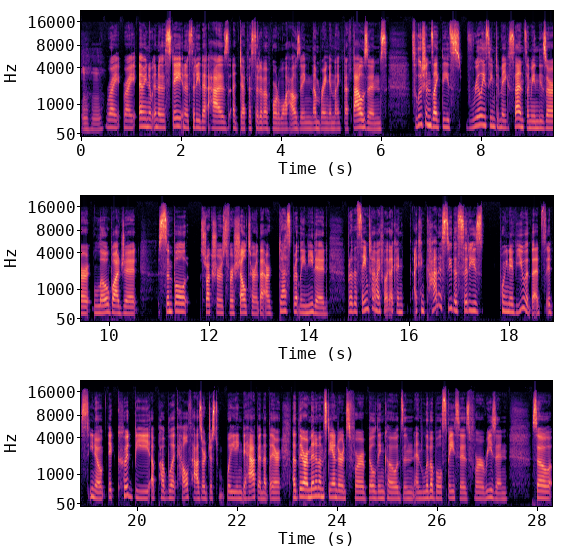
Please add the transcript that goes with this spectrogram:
Mm-hmm. Right, right. I mean, in a state, in a city that has a deficit of affordable housing numbering in like the thousands, solutions like these really seem to make sense. I mean, these are low budget, simple structures for shelter that are desperately needed. But at the same time, I feel like I can I can kind of see the city's point of view that it's, you know it could be a public health hazard just waiting to happen that there that there are minimum standards for building codes and, and livable spaces for a reason so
